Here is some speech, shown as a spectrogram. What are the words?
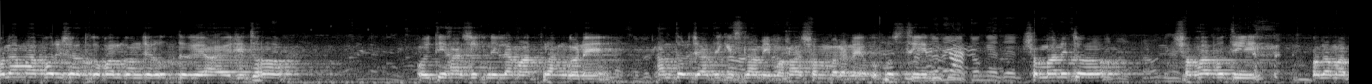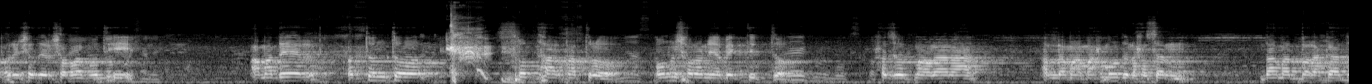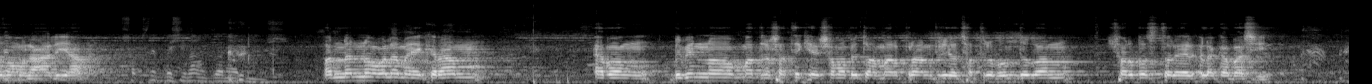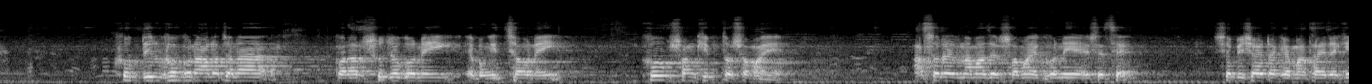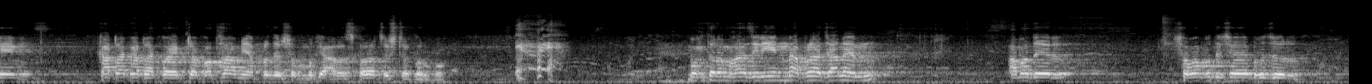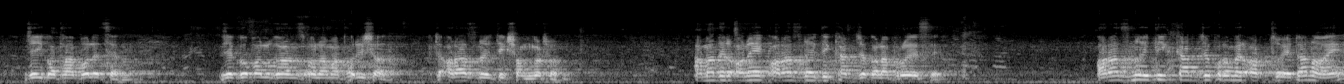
ওলামা পরিষদ গোপালগঞ্জের উদ্যোগে আয়োজিত ঐতিহাসিক নীলামাত প্রাঙ্গণে আন্তর্জাতিক ইসলামী মহাসম্মেলনে উপস্থিত সম্মানিত সভাপতি, ওলামা পরিষদের সভাপতি, আমাদের অত্যন্ত শ্রদ্ধার পাত্র, অনুসরণীয় ব্যক্তিত্ব হজরত মাওলানা আল্লামা মাহমুদুল হাসান দামাত বারাকাত আলিয়া। অন্যান্য ওলামা একরাম এবং বিভিন্ন মাদ্রাসা থেকে সমাবেত আমার প্রাণপ্রিয় ছাত্র বন্ধুগণ, সর্বস্তরের এলাকাবাসী, খুব দীর্ঘ কোনো আলোচনা করার সুযোগও নেই এবং ইচ্ছাও নেই। খুব সংক্ষিপ্ত সময়ে আসরের নামাজের সময় ঘনিয়ে এসেছে। সে বিষয়টাকে মাথায় রেখে কাটা কাটা কয়েকটা কথা আমি আপনাদের সম্মুখে আলোচ করার চেষ্টা করব। মোহতারাম হাজিরিন, আপনারা জানেন আমাদের সভাপতি সাহেব হুজুর যেই কথা বলেছেন যে গোপালগঞ্জ ওলামা পরিষদ একটা অরাজনৈতিক সংগঠন। আমাদের অনেক অরাজনৈতিক কার্যকলাপ রয়েছে। অরাজনৈতিক কার্যক্রমের অর্থ এটা নয়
